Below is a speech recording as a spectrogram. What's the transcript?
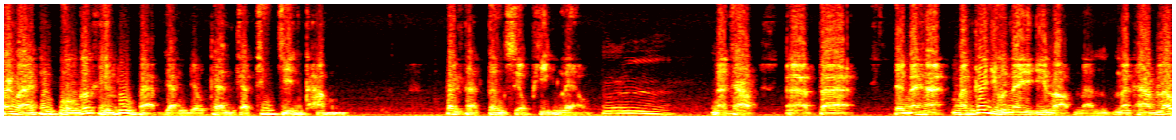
ทั้งหลายทั้งปวงก็คือรูปแบบอย่างเดียวกันกับที่จีนทำตั้งแต่เติ้งเสี่ยวผิงแล้วอืมนะครับอ่าแต่เห็นไหมฮะ มันก็อยู่ในอีหลอบนั้นนะครับ แล้ว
